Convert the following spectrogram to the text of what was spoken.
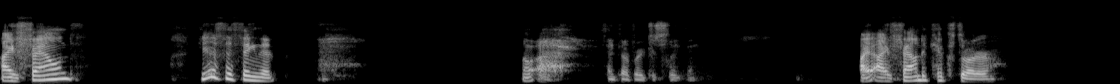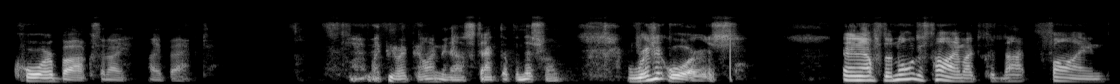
I found. Here's the thing that. Oh, ah, thank God Rachel's sleeping. I, I found a Kickstarter core box that I, I backed. It might be right behind me now, stacked up in this room. Rivet Wars. And now, for the longest time, I could not find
